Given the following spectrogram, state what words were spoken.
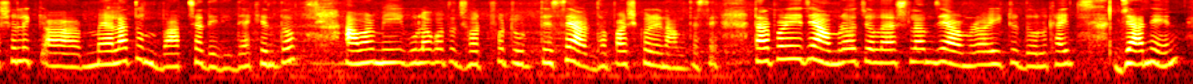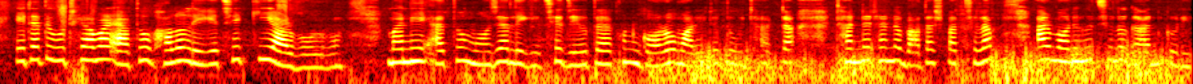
আসলে মেলা তো বাচ্চাদেরই, দেখেন তো। আমার মেয়েগুলো কত ঝটফট উঠতেছে আর ধপাস করে নামতেছে। তারপরে এই যে আমরাও চলে আসলাম যে আমরাও একটু দোল খাই। জানেন এটাতে উঠে আমার এত ভালো লেগেছে, কি আর বলব? মানে এত মজা লেগেছে যেহেতু এখন গরম আর এটাতে উঠে একটা ঠান্ডা ঠান্ডা বাতাস পাচ্ছিলাম আর মনে হচ্ছিল গান করি।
